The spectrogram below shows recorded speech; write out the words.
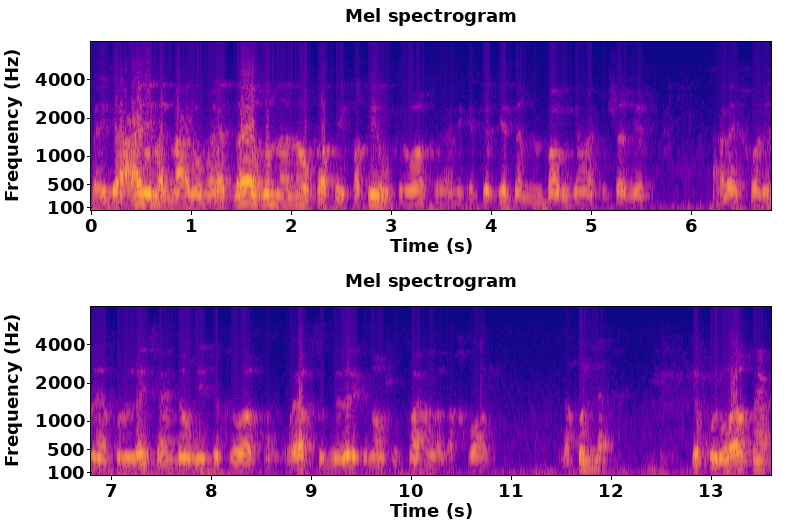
فإذا علم المعلومات لا يظن أنه فقيه. فقيه في الواقع. يعني كثير جدا من بعض الجامعات تشغل على إخواننا يقولون ليس عندهم أي فقه واقع ويقصد بذلك أنه مش مطلع على الأخبار. نقول لا. فقه الواقع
